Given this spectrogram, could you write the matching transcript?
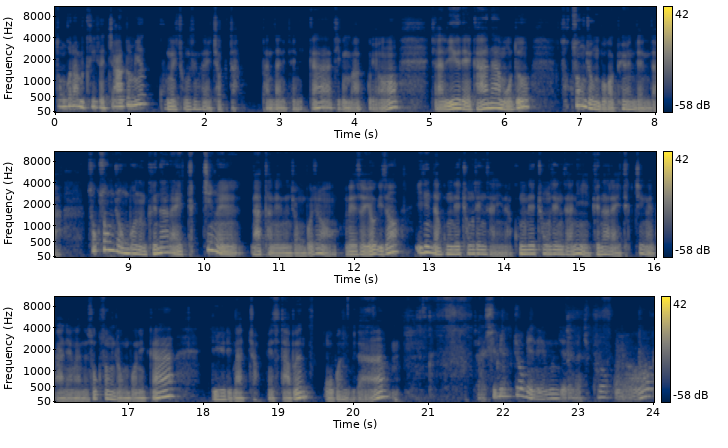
동그라미 크기가 작으면 국내 총생산이 적다. 판단이 되니까 디귿 맞고요. 자, 리을의 가나 모두 속성 정보가 표현된다. 속성 정보는 그 나라의 특징을 나타내는 정보죠. 그래서 여기서 1인당 국내 총생산이나 국내 총생산이 그 나라의 특징을 반영하는 속성 정보니까 리을이 맞죠. 그래서 답은 5번입니다. 자, 11쪽에 네 문제를 같이 풀었고요.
